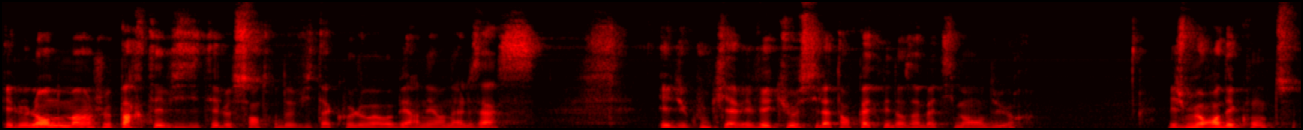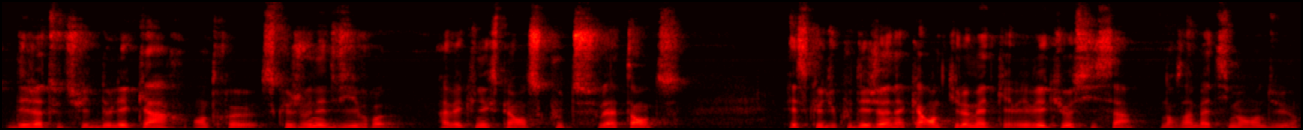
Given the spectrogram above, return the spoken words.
Et le lendemain, je partais visiter le centre de Vitacolo à Aubernay en Alsace. Et du coup, qui avait vécu aussi la tempête, mais dans un bâtiment en dur. Et je me rendais compte déjà tout de suite de l'écart entre ce que je venais de vivre avec une expérience scout sous la tente est-ce que du coup des jeunes à 40 km qui avaient vécu aussi ça, dans un bâtiment en dur,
